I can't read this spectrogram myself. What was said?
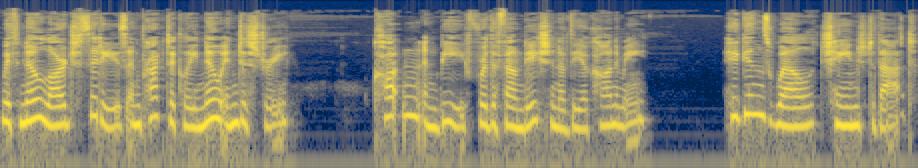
with no large cities and practically no industry. Cotton and beef were the foundation of the economy. Higgins Well changed that.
